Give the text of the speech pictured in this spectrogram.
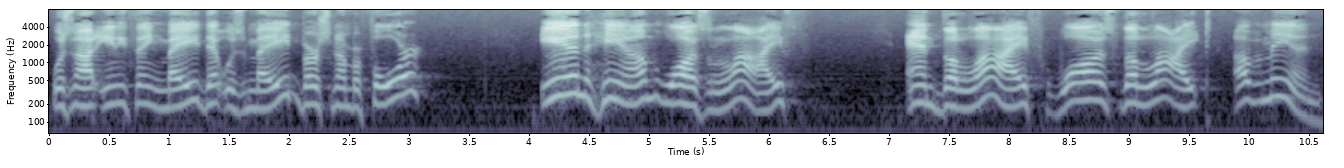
was not anything made that was made. Verse number four, in him was life, and the life was the light of men.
